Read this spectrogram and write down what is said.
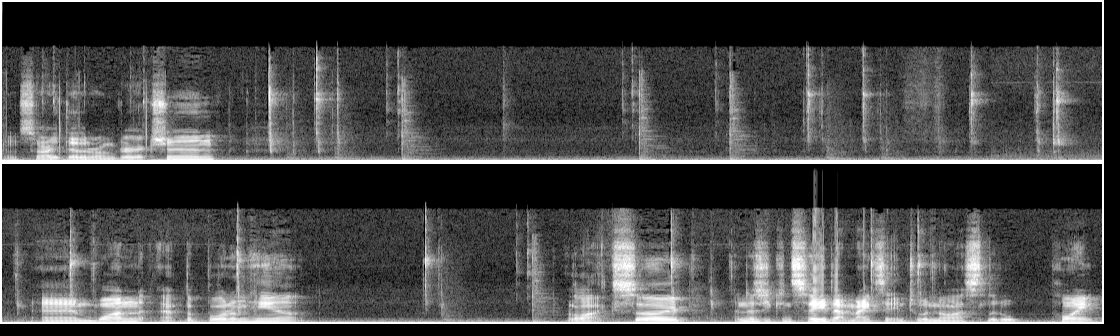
I'm sorry, they're the wrong direction. And one at the bottom here, like so. And as you can see, that makes it into a nice little point,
